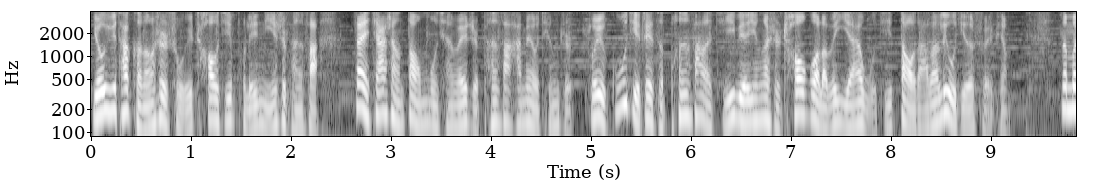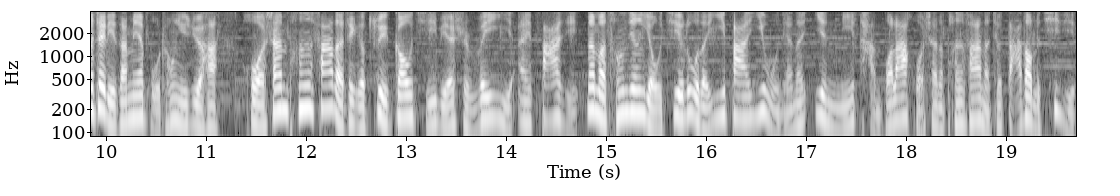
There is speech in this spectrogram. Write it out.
由于它可能是属于超级普林尼式喷发，再加上到目前为止喷发还没有停止，所以估计这次喷发的级别应该是超过了 VEI 五级，到达了六级的水平。那么这里咱们也补充一句哈，火山喷发的这个最高级别是 VEI 八级。那么曾经有记录的1815年的印尼坦博拉火山的喷发呢，就达到了七级，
